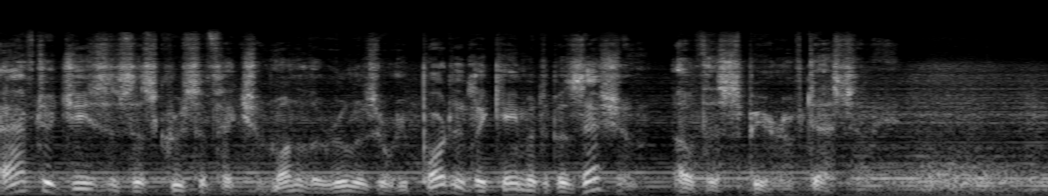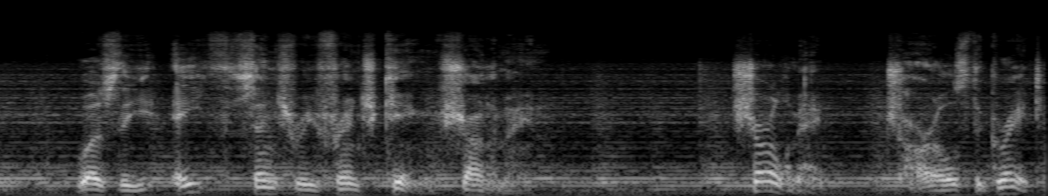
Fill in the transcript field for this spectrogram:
After Jesus' crucifixion, one of the rulers who reportedly came into possession of the Spear of Destiny was the 8th century French king, Charlemagne. Charlemagne, Charles the Great,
